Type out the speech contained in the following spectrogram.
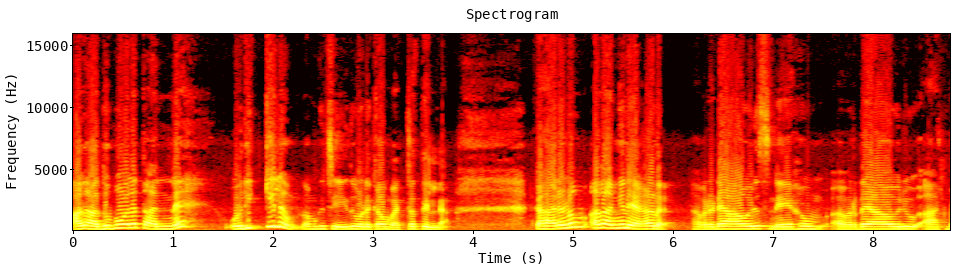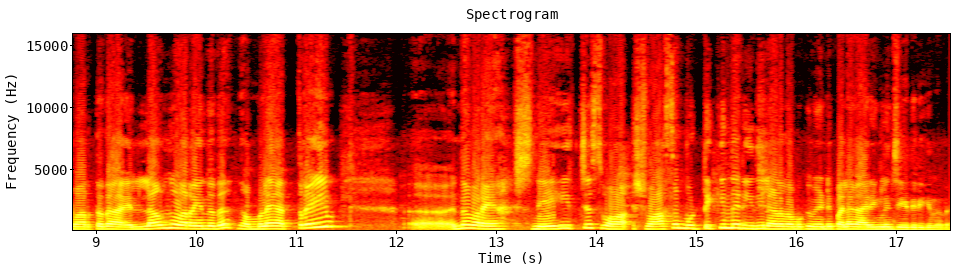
അത് അതുപോലെ തന്നെ ഒരിക്കലും നമുക്ക് ചെയ്തു കൊടുക്കാൻ പറ്റത്തില്ല. കാരണം അതങ്ങനെയാണ്. അവരുടെ ആ ഒരു സ്നേഹവും അവരുടെ ആ ഒരു ആത്മാർത്ഥത എല്ലാം എന്ന് പറയുന്നത് നമ്മളെ അത്രയും എന്താ പറയുക സ്നേഹിച്ച് സ്വാ ശ്വാസം മുട്ടിക്കുന്ന രീതിയിലാണ് നമുക്ക് വേണ്ടി പല കാര്യങ്ങളും ചെയ്തിരിക്കുന്നത്.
